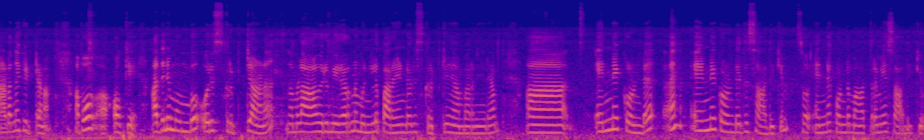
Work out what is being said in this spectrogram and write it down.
നടന്ന് കിട്ടണം. അപ്പോൾ ഓക്കെ അതിന് മുമ്പ് ഒരു സ്ക്രിപ്റ്റാണ് നമ്മൾ ആ ഒരു മിററിന് മുന്നിൽ പറയേണ്ട ഒരു സ്ക്രിപ്റ്റ് ഞാൻ പറഞ്ഞുതരാം. എന്നെ കൊണ്ട് എന്നെ കൊണ്ട് ഇത് സാധിക്കും. സോ എന്നെ കൊണ്ട് മാത്രമേ സാധിക്കൂ.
